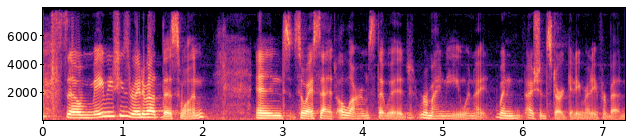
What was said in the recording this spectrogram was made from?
so maybe she's right about this one. And so I set alarms that would remind me when I when I should start getting ready for bed.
